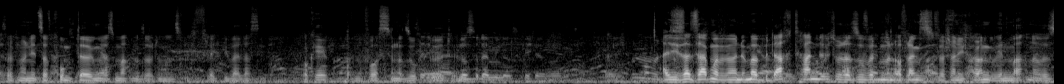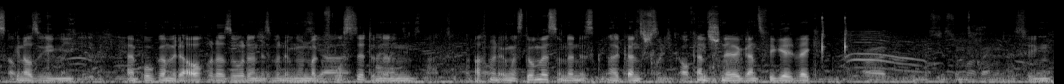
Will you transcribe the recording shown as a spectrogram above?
sollte man jetzt auf Pump da irgendwas machen, dann sollte man es vielleicht lieber lassen, Okay. bevor es zu einer Sucht wird. Plus oder Minus geht ja raus. Also ich sag- mal, wenn man immer bedacht handelt oder so, wird man auf lange Sicht wahrscheinlich schon Gewinn machen, aber es ist genauso wie, wie beim Poker mit auch oder so, dann ist man irgendwann mal gefrustet und dann macht man irgendwas Dummes und dann ist halt ganz, ganz schnell ganz viel Geld weg. Deswegen,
